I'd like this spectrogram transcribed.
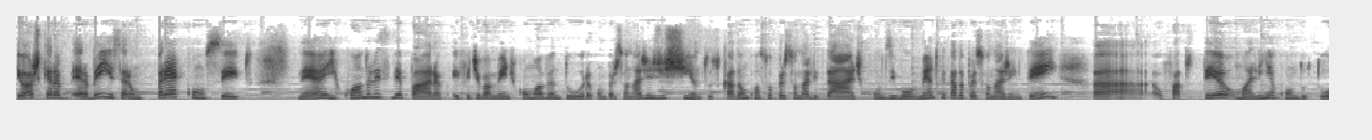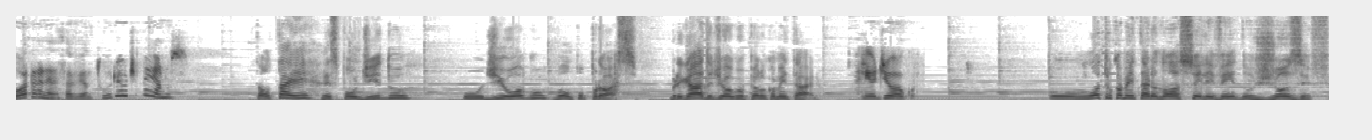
eu acho que era, era bem isso, era um preconceito, né? E quando ele se depara efetivamente com uma aventura, com personagens distintos, cada um com a sua personalidade, com o desenvolvimento que cada personagem tem, o fato de ter uma linha condutora nessa aventura é o de menos. Então tá aí, respondido o Diogo. Vamos pro próximo. Obrigado, Diogo, pelo comentário. Valeu, Diogo. Um outro comentário nosso, ele vem do Joseph,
